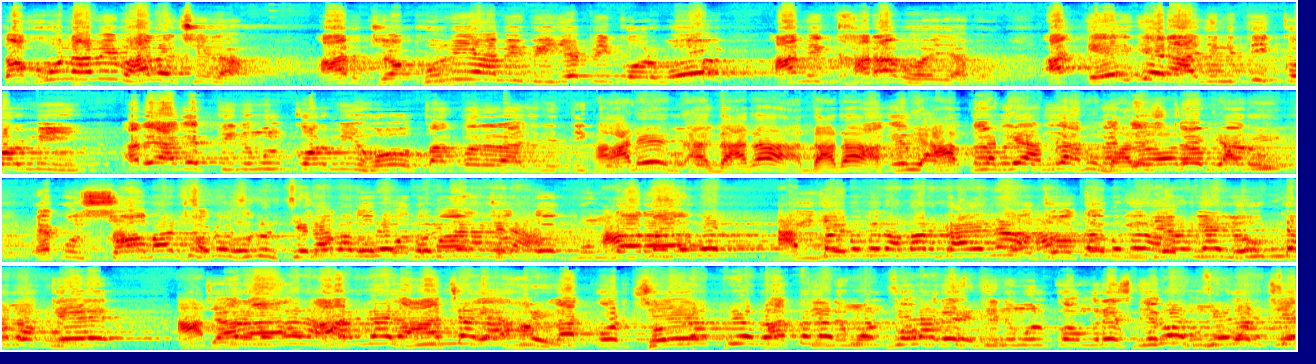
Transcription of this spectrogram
তখন আমি ভালো ছিলাম। আর যখনই আমি বিজেপি করব আমি খারাপ হয়ে যাব। আর এই যে রাজনীতি কর্মী আরে আগে তৃণমূল কর্মী হো তারপরে রাজনীতি আরে দাদা দাদা আপনি আপনাকে আমরা খুব ভালো ভালোভাবে জানি। এখন সব আমার ছোট শুধু চেনা বাবুদের বদমাশ, লাগে না। আপনার আমার গায়ে না যত বিজেপি লোকগুলোকে যারা আজকে হামলা করছে বা তৃণমূল কংগ্রেস। তৃণমূল কংগ্রেসকে খুন করছে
